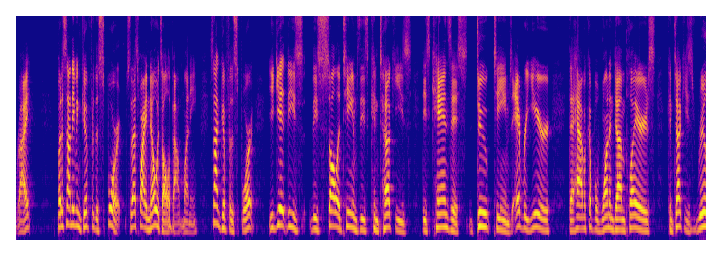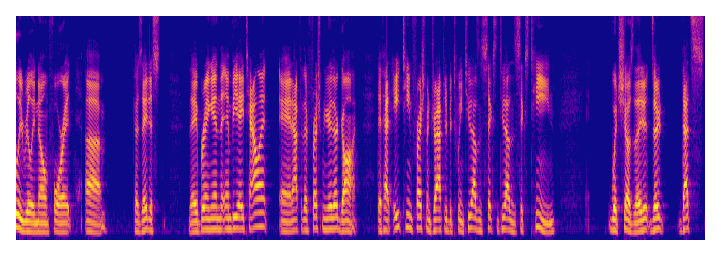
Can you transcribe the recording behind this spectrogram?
right? But it's not even good for the sport. So that's why I know it's all about money. It's not good for the sport. You get these these solid teams, these Kentuckies, these Kansas, Duke teams every year that have a couple one and done players. Kentucky's really really known for it because um, they just they bring in the NBA talent, and after their freshman year, they're gone. They've had 18 freshmen drafted between 2006 and 2016, which shows that they, they're that's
